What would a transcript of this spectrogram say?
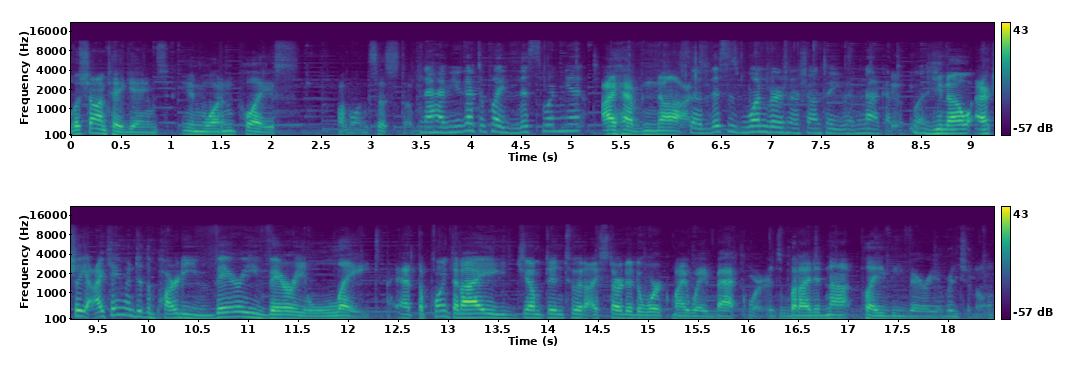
the Shantae games in one place on one system. Now, have you got to play this one yet? I have not. So this is one version of Shantae you have not got to play. You know, actually, I came into the party very, very late. At the point that I jumped into it, I started to work my way backwards, but I did not play the very original.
